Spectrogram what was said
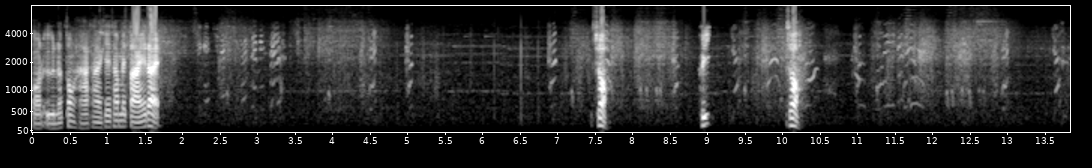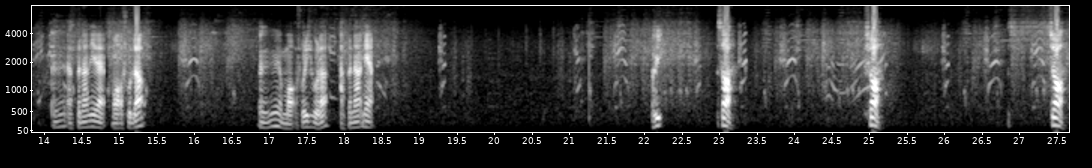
ก่อนอื่นเราต้องหาทางใช้ท่าไม่ตายให้ได้ ชอเฮ้ยชอเอออัปนานี่แหละเหมาะสุดแล้ว เออเหมาะสุดที่สุดแล้วอัปนาเนี่ย เฮ้ยชอชอชอบ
